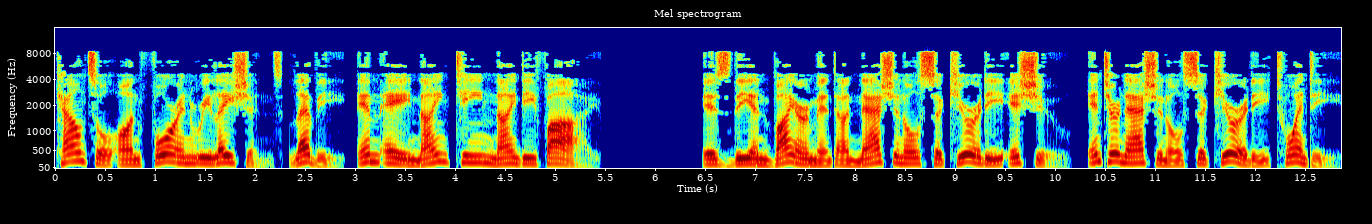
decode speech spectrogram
Council on Foreign Relations Levy, M.A. 1995. Is the environment a national security issue? International Security 20,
